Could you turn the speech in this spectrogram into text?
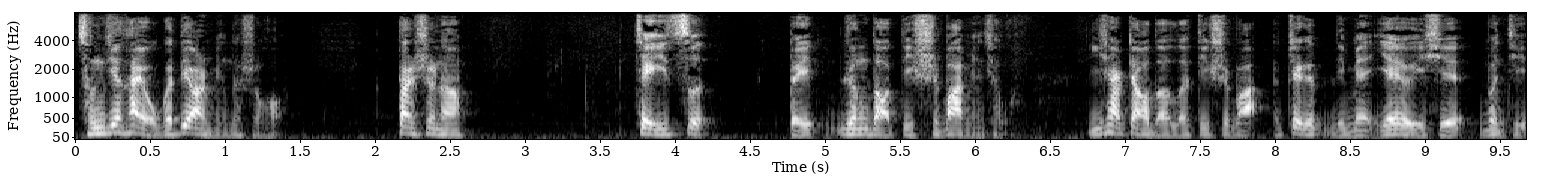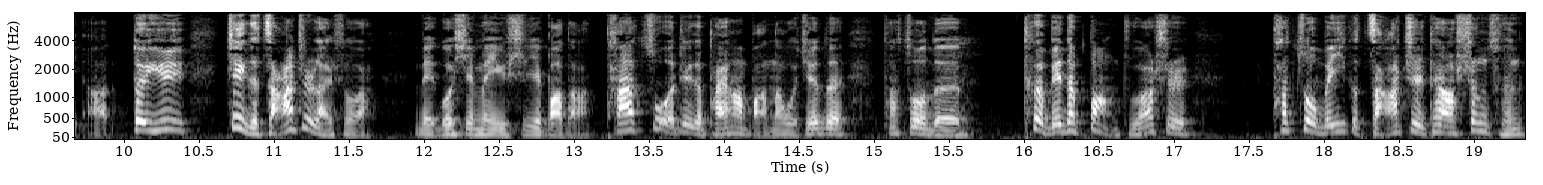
曾经还有过第二名的时候，但是呢，这一次被扔到第十八名去了，一下掉到了第十八，这个里面也有一些问题啊。对于这个杂志来说啊，《美国新闻与世界报道》，他做这个排行榜呢，我觉得他做的。特别的棒，主要是他作为一个杂志，他要生存，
